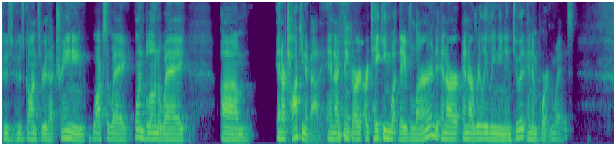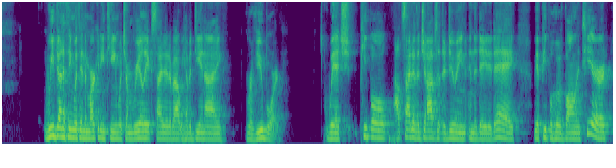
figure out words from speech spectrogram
who's who's gone through that training walks away one blown away um, and are talking about it. And i mm-hmm. think are, are taking what they've learned and are and are really leaning into it in important ways. We've done a thing within the marketing team which i'm really excited about. We have a D&I review board which people outside of the jobs that they're doing in the day to day we have people who have volunteered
